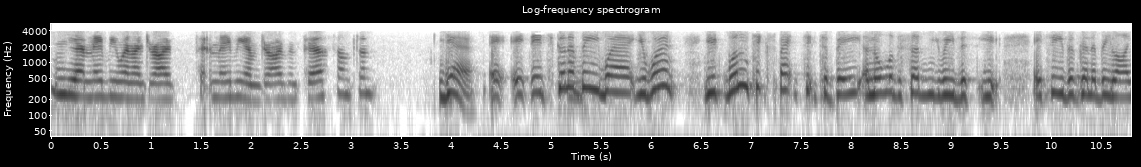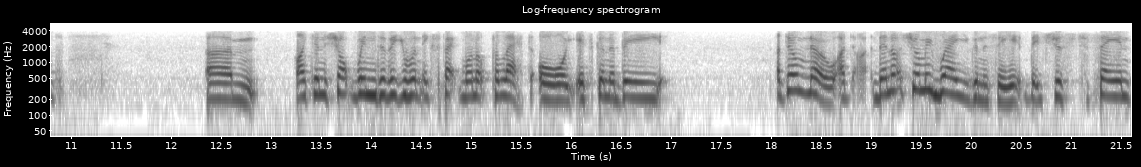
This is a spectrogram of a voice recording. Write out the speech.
Yeah, maybe when I drive, maybe I'm driving past something. Yeah, it, it, it's going to be where you weren't, you wouldn't expect it to be, and all of a sudden you either, you, it's either going to be like, um, like in a shop window that you wouldn't expect one up for let, or it's going to be, I don't know. I, they're not showing me where you're going to see it. It's just saying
